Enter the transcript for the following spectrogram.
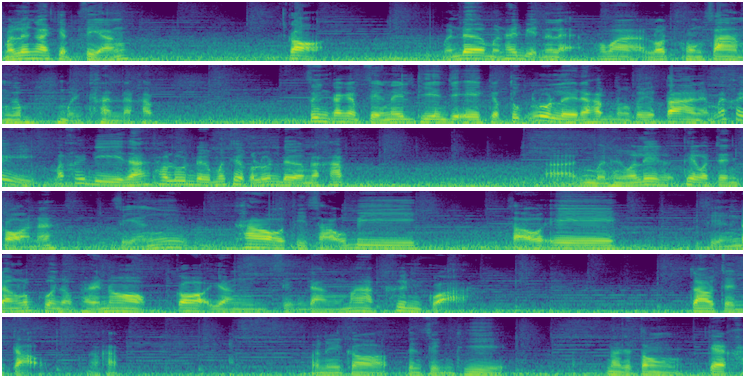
มาเรื่องการเก็บเสียง ก็เหมือนเดิมเหมือนให้บิดนั่นแหละ เพราะว่ารถโครงสร้างมันก็เหมือนกันนะครับ ซึ่งการเก็บเสียงใน TNGA เกือบทุกรุ่นเลยนะครับของ Toyota เนี่ยไม่ค่อยไม่ค่อยดีนะเท่ารุ่นเดิมเมื่อเทียบกับรุ่นเดิมนะครับ เหมือนถึงว่าเรียกเทียบกับเจนก่อนนะ เสียงเข้าที่เสา B เสา A เสียงดังรบกวนจากภายนอกก็ยังเสียงดังมากขึ้นกว่า เจ้าเจนเก่านะครับ ตอนนี้ก็เป็นสิ่งที่น่าจะต้องแก้ไข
